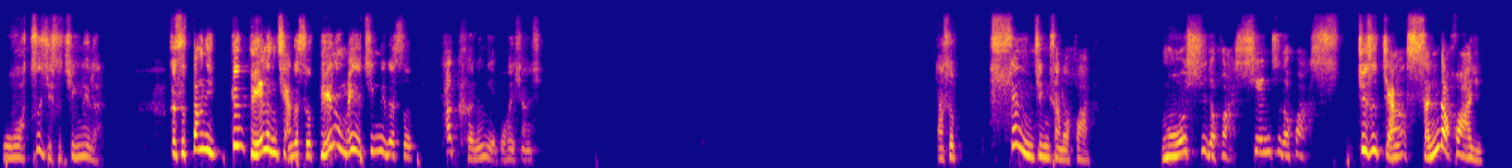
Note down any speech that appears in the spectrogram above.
我自己是经历了。可是当你跟别人讲的时候，别人没有经历的时候，他可能也不会相信。但是圣经上的话，摩西的话，先知的话，就是讲神的话语，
